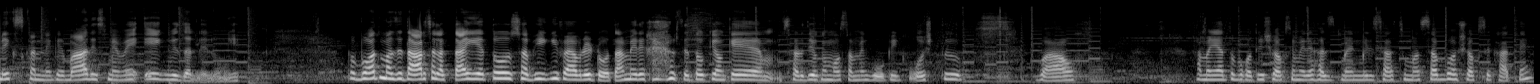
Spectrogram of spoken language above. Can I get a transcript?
मिक्स करने के बाद इसमें मैं एक विज़ल ले लूँगी। तो बहुत मज़ेदार सा लगता है, ये तो सभी की फेवरेट होता है मेरे ख्याल से तो क्योंकि, सर्दियों के मौसम में गोभी गोश्त वाह हमारे यहाँ तो बहुत ही शौक से मेरे हस्बैंड मेरी सासू माँ सब बहुत शौक से खाते हैं।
